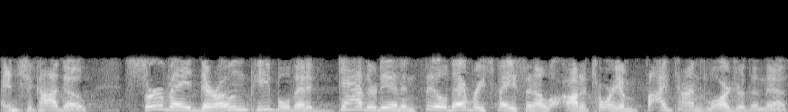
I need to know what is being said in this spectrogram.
in Chicago, surveyed their own people that had gathered in and filled every space in an auditorium five times larger than this.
